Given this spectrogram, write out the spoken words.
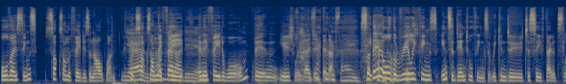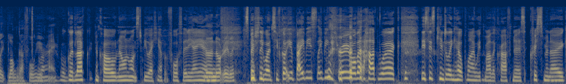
All those things. Socks on the feet is an old one. If you Yeah, put socks on their feet and their feet are warm, then usually they do Exactly better. the same. So they're all the cold really things, incidental things that we can do to see if they would sleep longer for you. All right. Well, good luck, Nicole. No one wants to be waking up at 4:30 a.m. No, not really. Especially once you've got your baby sleeping through all that hard work. This is Kinderling Helpline with Mothercraft nurse Chris Minogue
